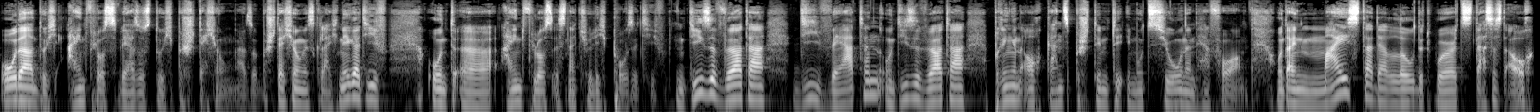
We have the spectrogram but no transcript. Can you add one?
Oder durch Einfluss versus durch Bestechung. Also Bestechung ist gleich negativ und äh, Einfluss ist natürlich positiv. Und diese Wörter, die werten und diese Wörter Wörter bringen auch ganz bestimmte Emotionen hervor. Und ein Meister der Loaded Words, das ist auch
